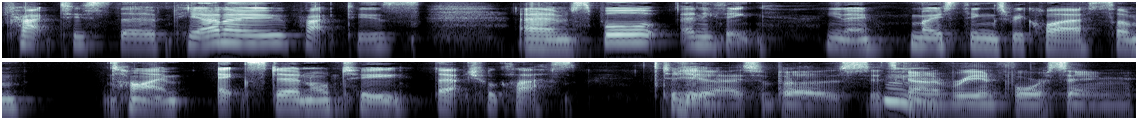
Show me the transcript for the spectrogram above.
practice the piano, practice um, sport, anything. You know, most things require some time external to the actual class to do. Yeah, I suppose it's Hmm. kind of reinforcing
